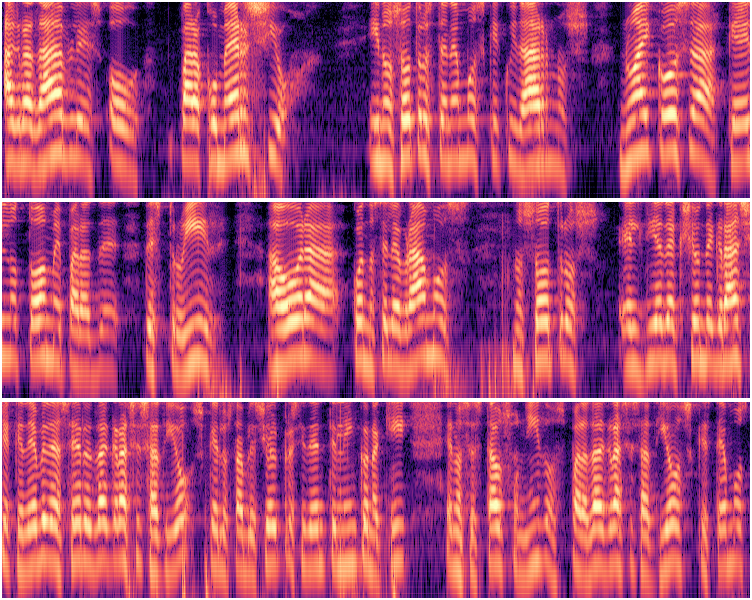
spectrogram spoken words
agradables o para comercio. Y nosotros tenemos que cuidarnos. No hay cosa que Él no tome para destruir. Ahora, cuando celebramos nosotros el día de acción de gracia que debe de hacer es dar gracias a Dios, que lo estableció el presidente Lincoln aquí en los Estados Unidos, para dar gracias a Dios que estemos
